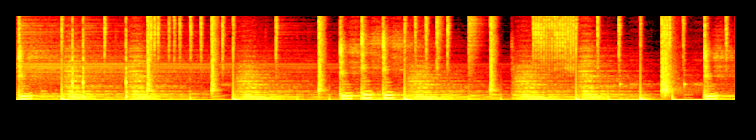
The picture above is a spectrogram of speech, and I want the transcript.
do do do do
